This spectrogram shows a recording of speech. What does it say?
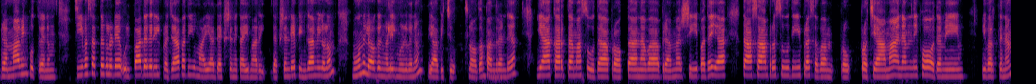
ബ്രഹ്മാവിൻ പുത്രനും ജീവസത്തുകളുടെ ഉൽപാദകരിൽ പ്രജാപതിയുമായ ദക്ഷന് കൈമാറി. ദക്ഷന്റെ പിൻഗാമികളും മൂന്ന് ലോകങ്ങളിൽ മുഴുവനും വ്യാപിച്ചു. ശ്ലോകം പന്ത്രണ്ട്. യാ കർത്തമസൂത പ്രോക്ത നവ ബ്രഹ്മർഷി പദയ താസാം പ്രസൂതി പ്രസവം പ്രോ പ്രൊച്യാമാനം നിബോധമേ. വിവർത്തനം.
